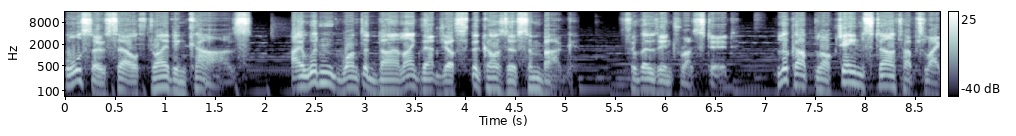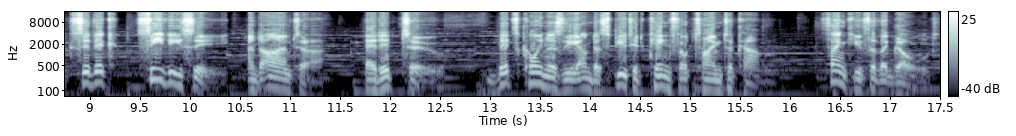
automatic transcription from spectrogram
Also self-driving cars. I wouldn't want to die like that just because of some bug. For those interested, look up blockchain startups like Civic, CVC, and IOTA. Edit 2. Bitcoin is the undisputed king for time to come. Thank you for the gold.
